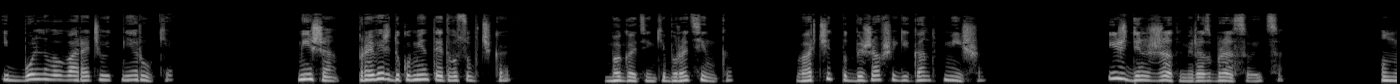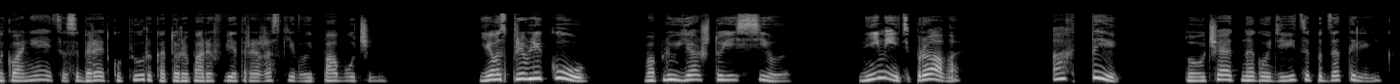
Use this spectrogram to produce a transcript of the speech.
и больно выворачивает мне руки. «Миша, проверь документы этого супчика». «Богатенький Буратинка», — ворчит подбежавший гигант Миша. Ишь деньжатами разбрасывается. Он наклоняется, собирает купюры, которые порыв ветра раскидывает по обочине. «Я вас привлеку!» — воплю я, что есть силы. «Не имеете права!» «Ах ты!» — получает наглая девица подзатыльник.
